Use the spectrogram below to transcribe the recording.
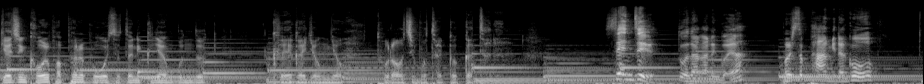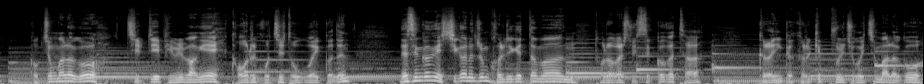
깨진 거울 파편을 보고 있었더니 그냥 문득 그 애가 영영 돌아오지 못할 것 같다는. 샌즈 또 나가는 거야? 벌써 밤이라고 걱정 말라고 집 뒤에 비밀방에 거울을 고칠 도구가 있거든. 내 생각에 시간은 좀 걸리겠다만 돌아갈 수 있을 것 같아. 그러니까 그렇게 풀 주고 있지 말라고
